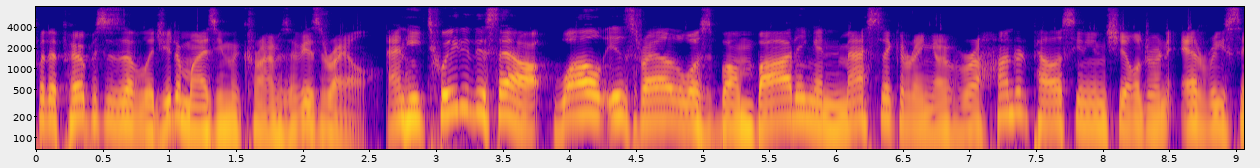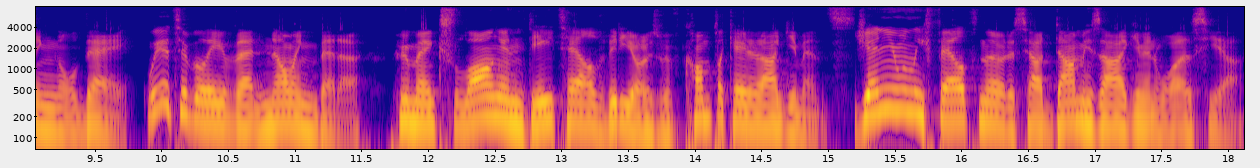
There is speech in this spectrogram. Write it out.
for the purposes of legitimizing the crimes of Israel. And he tweeted this out while Israel was bombarding and massacring over a hundred Palestinian children every single day. We are to believe that knowing better, who makes long and detailed videos with complicated arguments, genuinely failed to notice how dumb his argument was here.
